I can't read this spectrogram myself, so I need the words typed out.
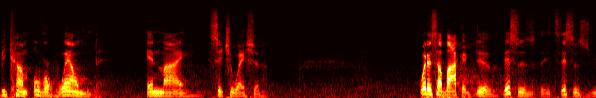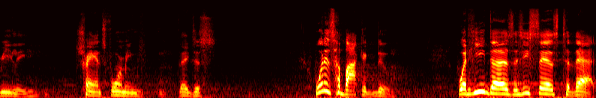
become overwhelmed in my situation. What does Habakkuk do? This is, this is really transforming. They just, what does Habakkuk do? What he does is he says to that,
